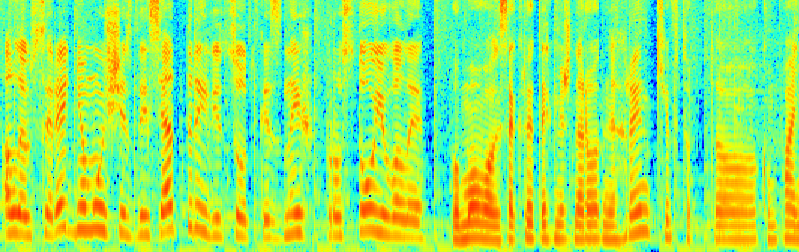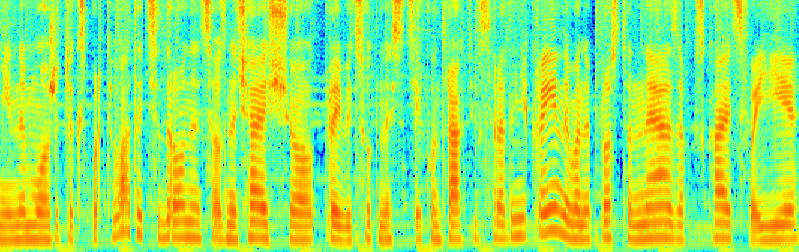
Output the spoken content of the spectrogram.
але в середньому 63% з них простоювали. В умовах закритих міжнародних ринків, тобто компанії не можуть експортувати ці дрони. Це означає, що при відсутності контрактів всередині країни вони просто не запускають свої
